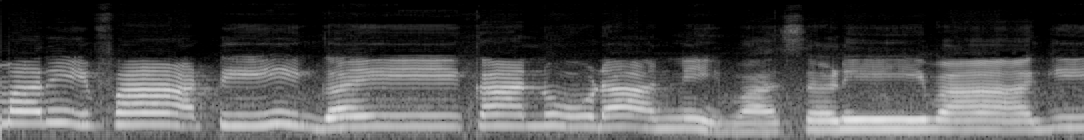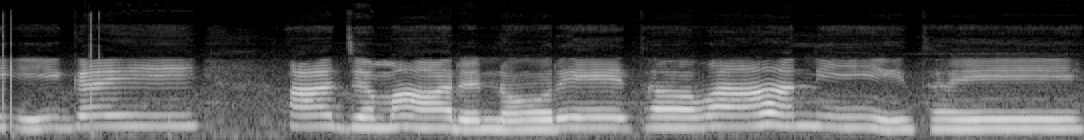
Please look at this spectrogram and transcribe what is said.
મારી ફાટી ગઈ કાનુડાની વાસળી વાગી ગઈ. આજ માર નોરે થવાની થઈ.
